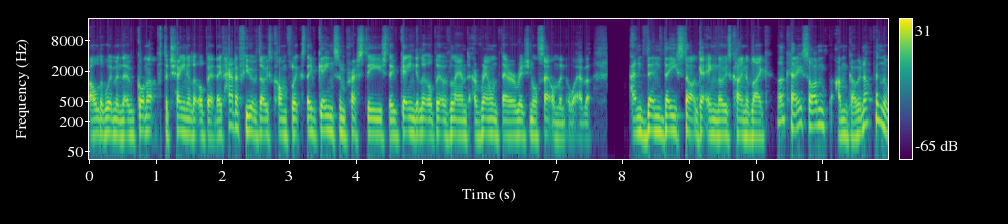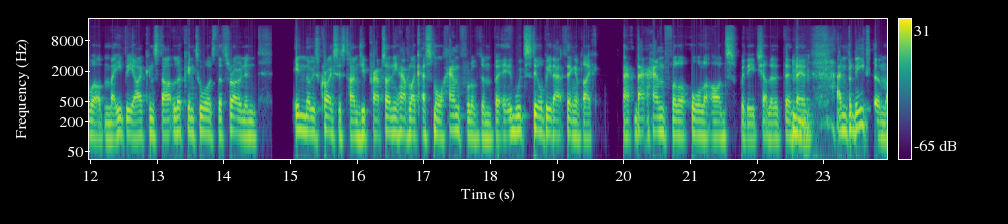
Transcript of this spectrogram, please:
older women that have gone up the chain a little bit. They've had a few of those conflicts. They've gained some prestige. They've gained a little bit of land around their original settlement or whatever. And then they start getting those kind of like, okay, so I'm I'm going up in the world. Maybe I can start looking towards the throne and in those crisis times, you perhaps only have like a small handful of them, but it would still be that thing of like that, that handful are all at odds with each other. They're, they're- hmm. and beneath them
